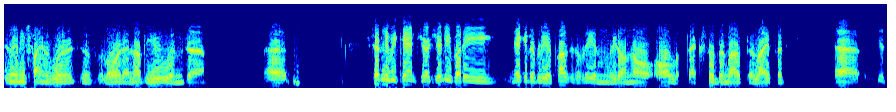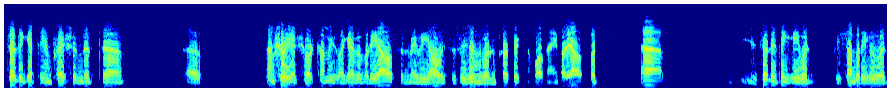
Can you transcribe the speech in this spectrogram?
and then his final words of Lord, I love you, and uh, uh, certainly we can't judge anybody negatively or positively, and we don't know all the facts of them about their life, but uh, you certainly get the impression that uh, uh, I'm sure he had shortcomings like everybody else, and maybe all his decisions weren't perfect more than anybody else. But uh, you certainly think he would be somebody who would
